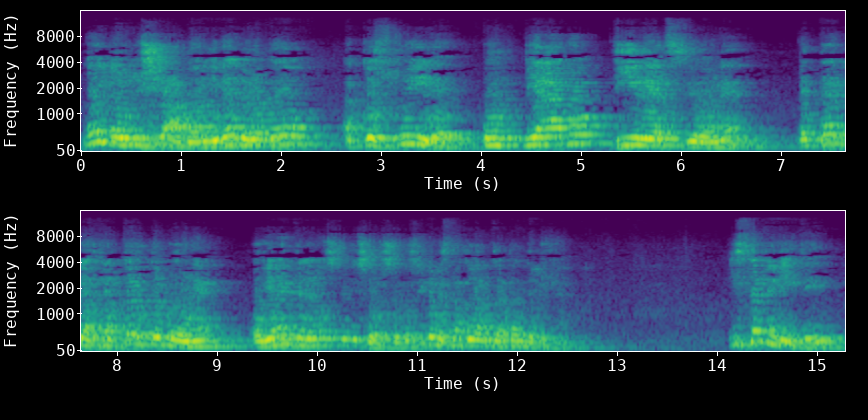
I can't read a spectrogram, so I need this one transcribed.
noi non riusciamo a livello europeo a costruire un piano di reazione mettendo a fattor comune ovviamente le nostre risorse, così come è stato durante la pandemia. Gli Stati Uniti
